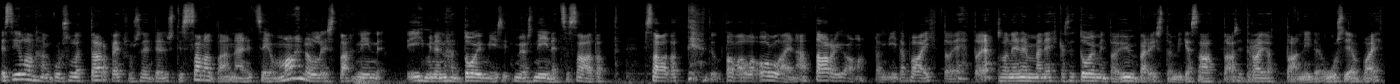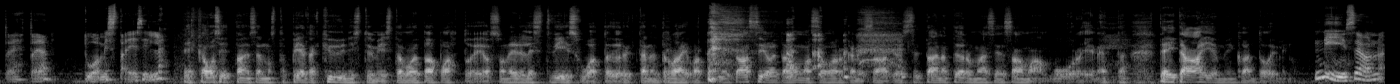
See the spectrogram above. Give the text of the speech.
Ja silloinhan, kun sulle tarpeeksi usein tietysti sanotaan näin, että se ei ole mahdollista, niin ihminenhän toimii sitten myös niin, että sä saatat saatat tietyllä tavalla olla enää tarjoamatta niitä vaihtoehtoja. Se on enemmän ehkä se toimintaympäristö, mikä saattaa sitten rajoittaa niiden uusien vaihtoehtojen tuomista esille. Ehkä osittain semmoista pientä kyynistymistä voi tapahtua, jos on edelliset viisi vuotta yrittänyt raivata niitä asioita omassa organisaatiossa, sitten aina törmää siihen samaan muuriin, että teitä aiemminkaan toiminut. Niin, se on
